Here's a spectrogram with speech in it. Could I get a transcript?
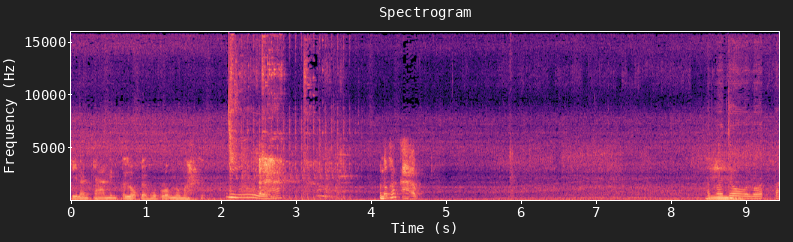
ตีลังกาหนึ่งตลกแล้วหกล้มลงมา ยิงเหลือมันต้องขนาดแล้วก็โดนรถไป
